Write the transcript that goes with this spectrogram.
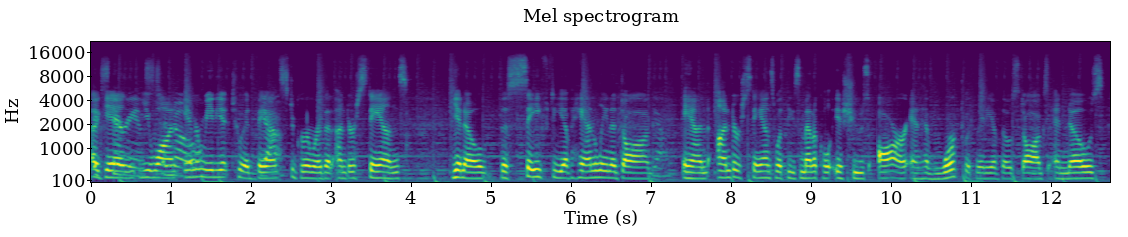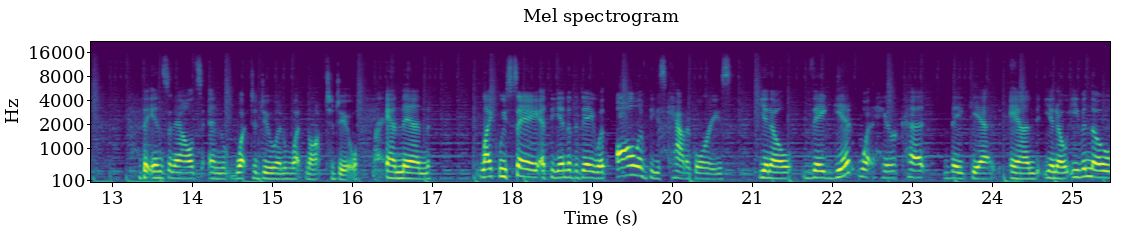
Again, experience you want intermediate to advanced groomer that understands, you know, the safety of handling a dog Yeah. and understands what these medical issues are and have worked with many of those dogs and knows the ins and outs and what to do and what not to do. Right. And then like we say at the end of the day with all of these categories, you know, they get what haircut they get. And, you know, even though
